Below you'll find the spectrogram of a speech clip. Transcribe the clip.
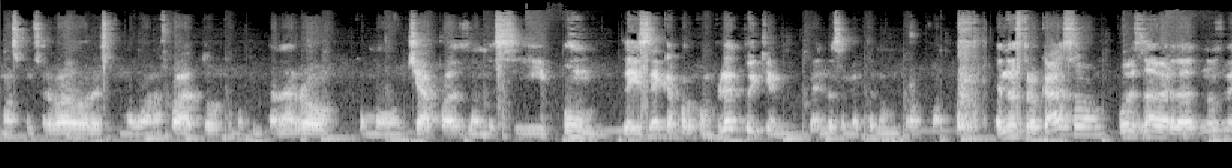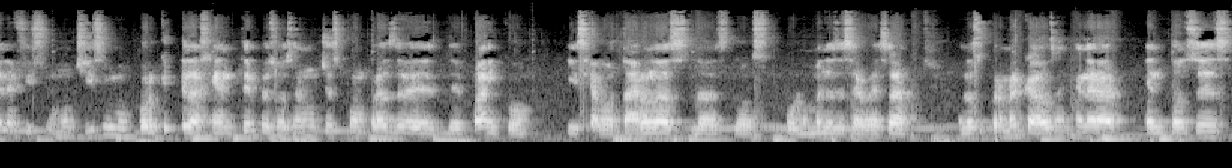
más conservadores como Guanajuato, como Quintana Roo, como Chiapas, donde sí, ¡pum! Ley seca por completo y quien venda se mete en un tronco. En nuestro caso, pues la verdad nos benefició muchísimo porque la gente empezó a hacer muchas compras de, de pánico y se agotaron las, las, los volúmenes de cerveza en los supermercados en general. Entonces,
